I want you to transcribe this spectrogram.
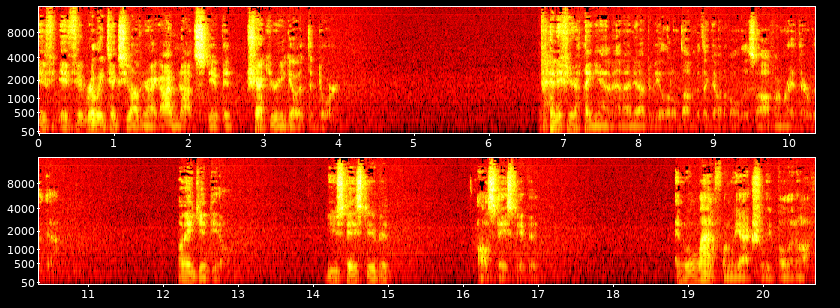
if if it really ticks you off and you're like, I'm not stupid, check your ego at the door. And if you're like, yeah, man, I do have to be a little dumb to think I'm gonna pull this off, I'm right there with you. I'll make you a deal. You stay stupid, I'll stay stupid. And we'll laugh when we actually pull it off.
